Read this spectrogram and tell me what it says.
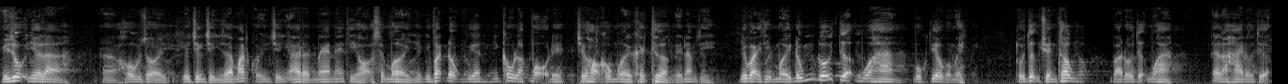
Ví dụ như là à, hôm rồi cái chương trình ra mắt của chương trình Iron Man ấy thì họ sẽ mời những cái vận động viên những câu lạc bộ đến chứ họ không mời khách thường đến làm gì. Như vậy thì mời đúng đối tượng mua hàng mục tiêu của mình đối tượng truyền thông và đối tượng mua hàng. Đấy là hai đối tượng.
